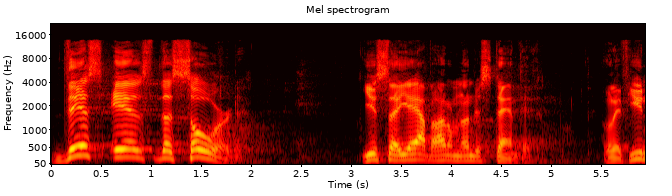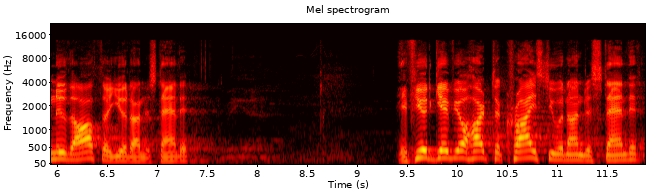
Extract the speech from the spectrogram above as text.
This is the sword. You say, yeah, but I don't understand it. Well, if you knew the author, you'd understand it. If you'd give your heart to Christ, you would understand it.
